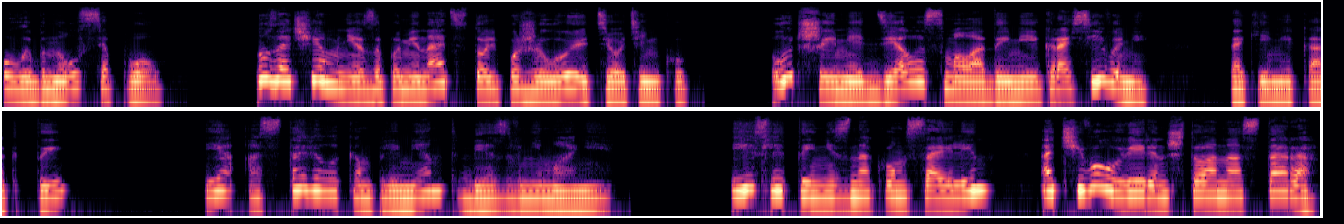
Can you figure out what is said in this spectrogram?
улыбнулся Пол. Ну зачем мне запоминать столь пожилую тетеньку? Лучше иметь дело с молодыми и красивыми, такими как ты. Я оставила комплимент без внимания. Если ты не знаком с Айлин, отчего уверен, что она стара?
